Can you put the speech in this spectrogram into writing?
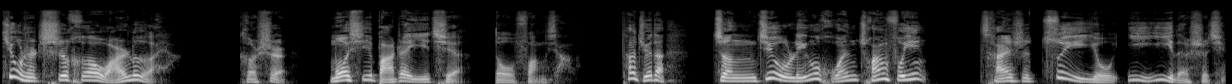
就是吃喝玩乐呀。可是。摩西把这一切都放下了，他觉得拯救灵魂、传福音才是最有意义的事情。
